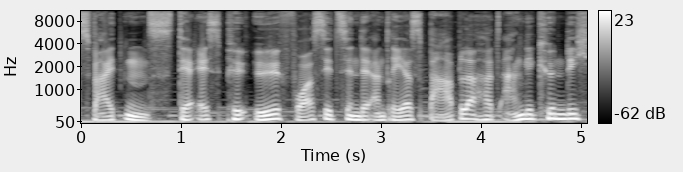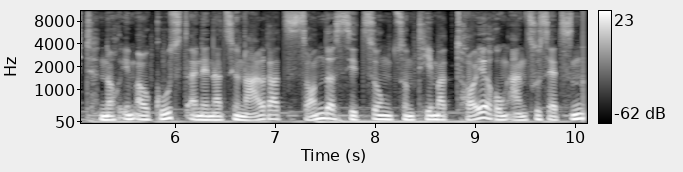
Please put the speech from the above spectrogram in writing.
Zweitens, der SPÖ-Vorsitzende Andreas Babler hat angekündigt, noch im August eine Nationalrats-Sondersitzung zum Thema Teuerung anzusetzen,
